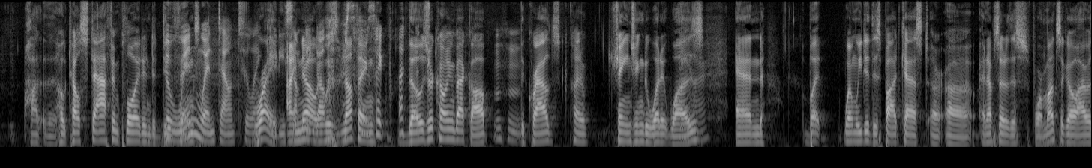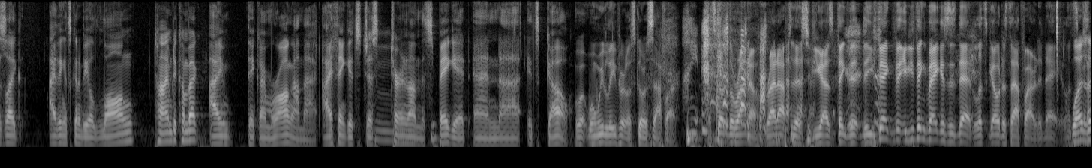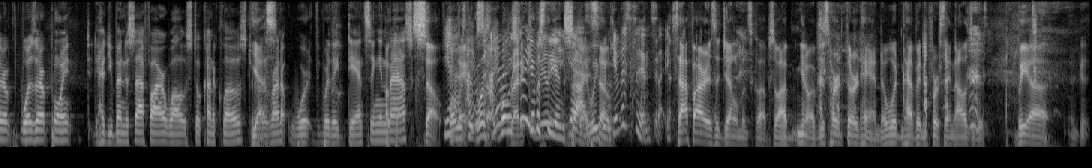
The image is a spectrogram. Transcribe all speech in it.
the hotel staff employed and to do The things. wind went down to like right, 80 I something know it was nothing. was like? Those are coming back up. The crowd's kind of changing to what it was, and but when we did this podcast or uh, an episode of this four months ago, I was like, I think it's going to be a long time to come back. I think I'm wrong on that. I think it's just Mm. turning on the spigot and uh, it's go. When we leave here, let's go to Sapphire. Let's go to the Rhino right after this. If you guys think that you think if you think Vegas is dead, let's go to Sapphire today. Let's Was there what was there a point? Had you been to Sapphire while it was still kind of closed? or Yes. right- were, were they dancing in. Okay, masks? So, Yeah, What was the- I'm, what was- I'm what was- actually give us the really- inside. yes, We've been- give us the insight. Sapphire is a gentleman's club, so I, you know, I've just heard third hand. I wouldn't have any first hand knowledge of this, but uh,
